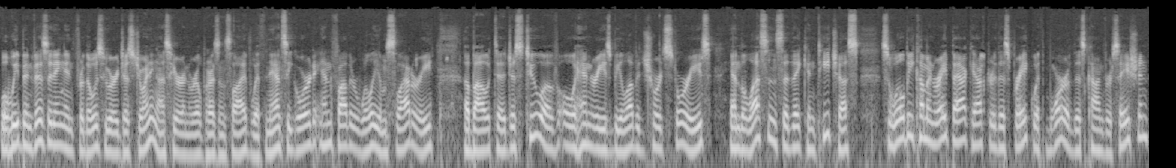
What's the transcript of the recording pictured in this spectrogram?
Well, we've been visiting, and for those who are just joining us here in Real Presence Live with Nancy Gord and Father William Slattery about uh, just two of O. Henry's beloved short stories and the lessons that they can teach us. So we'll be coming right back after this break with more of this conversation.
